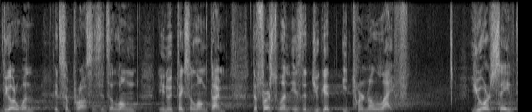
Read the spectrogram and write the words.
The other one, it's a process. It's a long, you know, it takes a long time. The first one is that you get eternal life. You are saved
